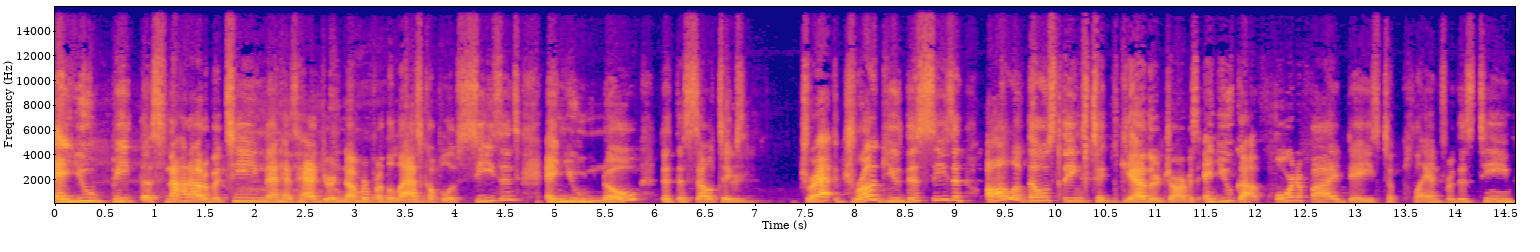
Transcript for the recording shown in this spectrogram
And you beat the snot out of a team that has had your number for the last couple of seasons, and you know that the Celtics? Dra- drug you this season, all of those things together, Jarvis, and you got four to five days to plan for this team.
